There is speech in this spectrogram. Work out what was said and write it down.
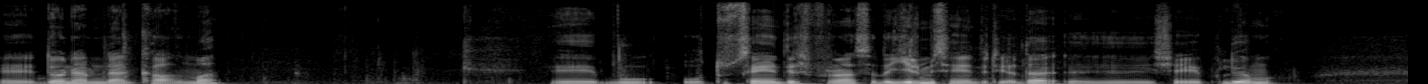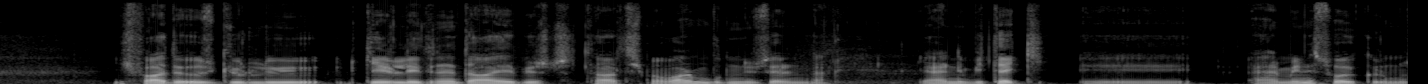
e, dönemden kalma. E, bu 30 senedir Fransa'da 20 senedir ya da e, şey yapılıyor mu? İfade özgürlüğü gerilediğine dair bir tartışma var mı bunun üzerinden? Yani bir tek e, Ermeni soykırımı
